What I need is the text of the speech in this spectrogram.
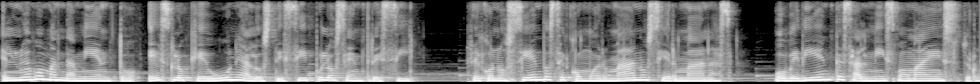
El nuevo mandamiento es lo que une a los discípulos entre sí, reconociéndose como hermanos y hermanas, obedientes al mismo Maestro,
